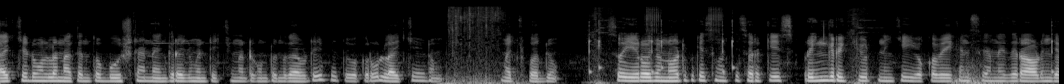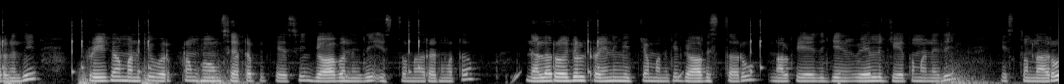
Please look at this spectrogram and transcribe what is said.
లైక్ చేయడం వల్ల నాకు ఎంతో బూస్ట్ అండ్ ఎంకరేజ్మెంట్ ఇచ్చినట్టుగా ఉంటుంది కాబట్టి ప్రతి ఒక్కరు లైక్ చేయడం మర్చిపోద్దు సో ఈరోజు నోటిఫికేషన్ వచ్చేసరికి స్ప్రింగ్ రిక్రూట్ నుంచి ఈ యొక్క వేకెన్సీ అనేది రావడం జరిగింది. ఫ్రీగా మనకి వర్క్ ఫ్రమ్ హోమ్ సెటప్ చేసి జాబ్ అనేది ఇస్తున్నారు అనమాట నెల రోజులు ట్రైనింగ్ ఇచ్చే మనకి జాబ్ ఇస్తారు. నలభై ఐదు వేలు జీతం అనేది ఇస్తున్నారు.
